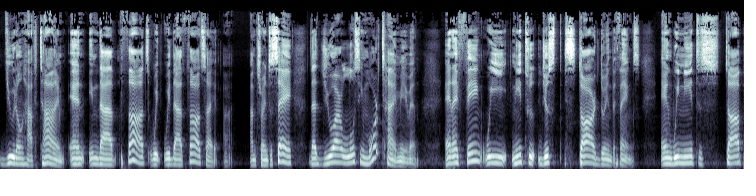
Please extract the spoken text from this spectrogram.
you don't have time. And in that thoughts with with that thoughts i uh, i'm trying to say that you are losing more time even. And i think we need to just start doing the things. And we need to stop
